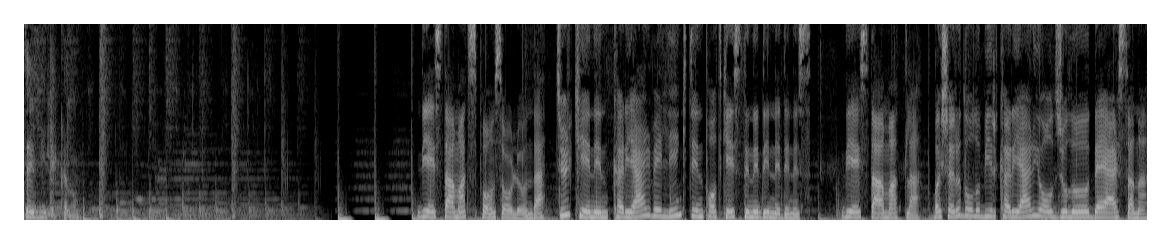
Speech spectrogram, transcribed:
Sevgiyle kalın. Diyes Damat sponsorluğunda Türkiye'nin kariyer ve LinkedIn podcast'ini dinlediniz. Diyes Damat'la başarı dolu bir kariyer yolculuğu değer sana.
